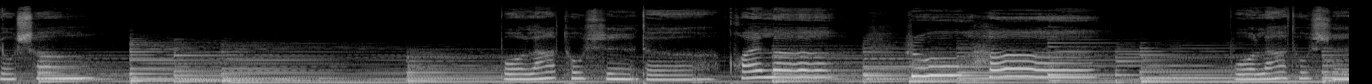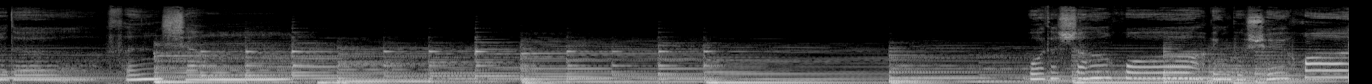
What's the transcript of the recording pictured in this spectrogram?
忧伤，柏拉图式的快乐如何？柏拉图式的分享。我的生活并不虚幻，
